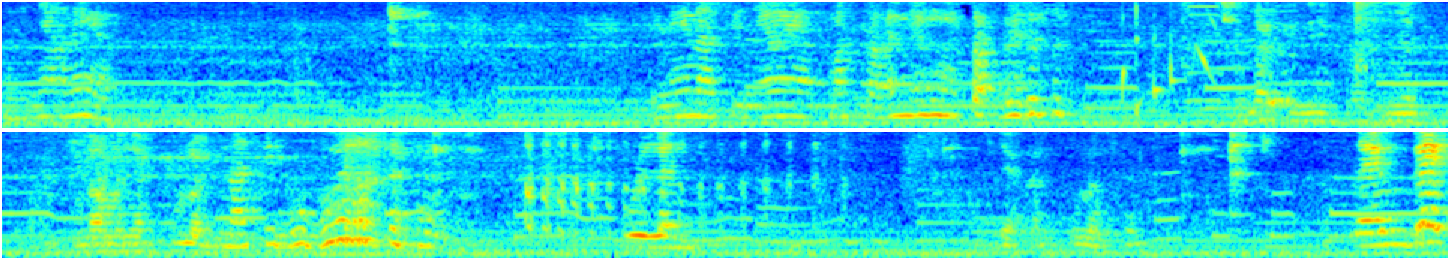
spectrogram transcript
Nasinya aneh ya Ini nasinya yang mas kalian yang masak guys Enggak ini nasinya namanya pulang. Nasi bubur Bulan. Ya kan pulang kan. Lembek.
